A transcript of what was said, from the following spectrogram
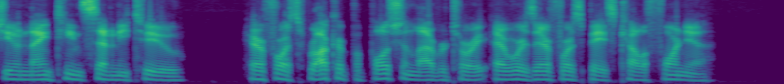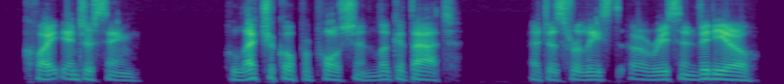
June 1972, Air Force Rocket Propulsion Laboratory, Edwards Air Force Base, California. Quite interesting. Electrical propulsion, look at that. I just released a recent video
